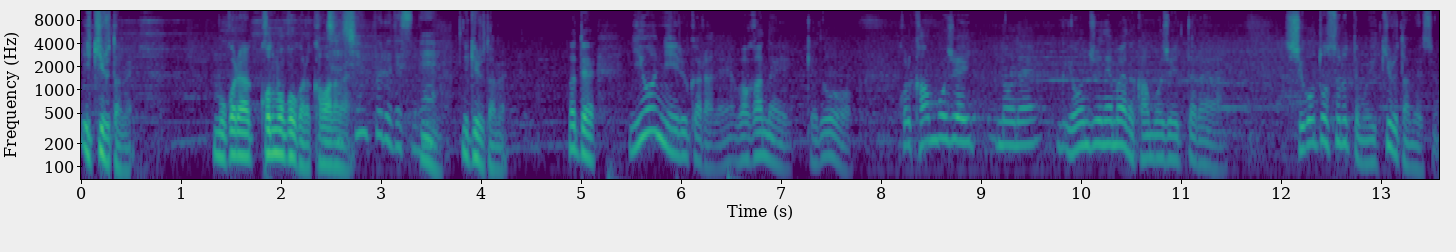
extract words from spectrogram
生きるため。もうこれは子供の頃から変わらない、シンプルですうん。ね。生きるため。だって日本にいるからね分かんないけどこれカンボジアのね40年前のカンボジア行ったら仕事するってもう生きるためですよ。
